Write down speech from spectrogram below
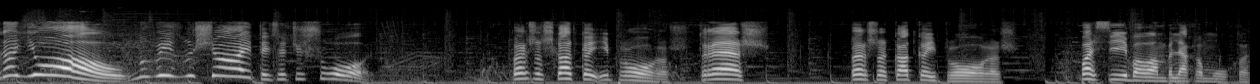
Да йоу! Ну ви знущаєтеся чи що? Перша ж катка і програш. Треш. Перша катка і програш. Спасибо вам, бляха-муха.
